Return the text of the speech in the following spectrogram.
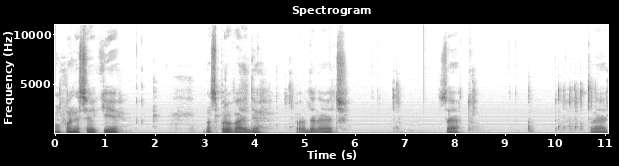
Vamos fornecer aqui nosso provider para o delete, certo? Let,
